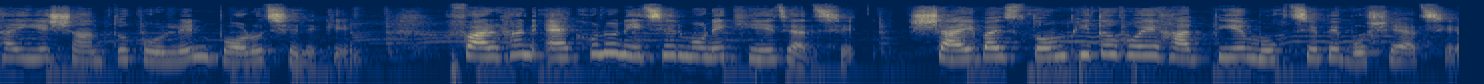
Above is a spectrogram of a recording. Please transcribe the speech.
খাইয়ে শান্ত করলেন বড় ছেলেকে। ফারহান এখনও নিচের মনে খেয়ে যাচ্ছে। সাইবা স্তম্ভিত হয়ে হাত দিয়ে মুখ চেপে বসে আছে।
